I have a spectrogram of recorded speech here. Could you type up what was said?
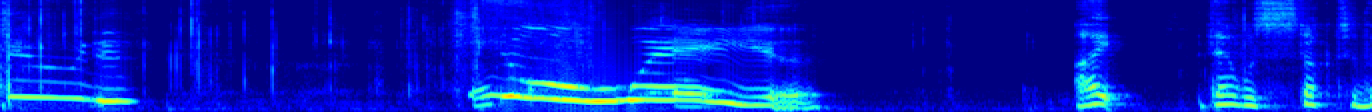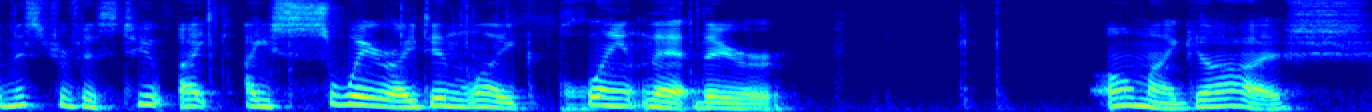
dude. No way. I, that was stuck to the Misdreavus, too. I, I swear I didn't, like, plant that there. Oh my gosh.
